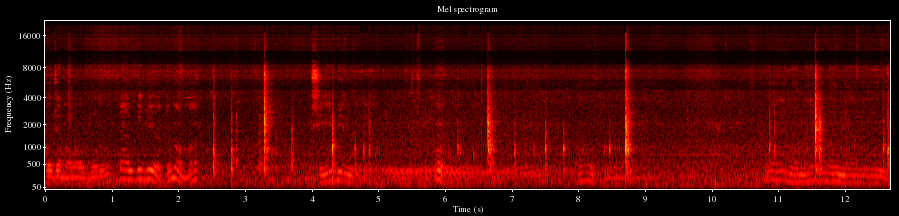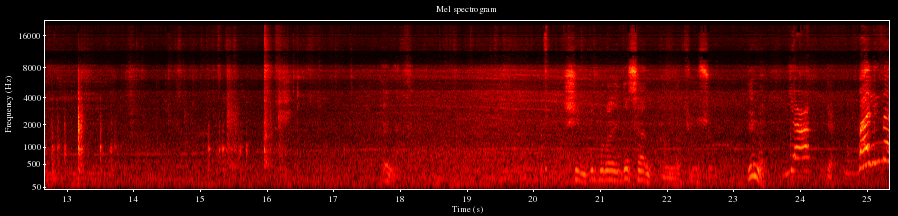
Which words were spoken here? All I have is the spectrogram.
kocaman olduğunu ben biliyordum ama şeyi bilmiyorum. Hı. Evet. Şimdi burayı da sen anlatıyorsun. Değil mi? Ya Gel. balina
